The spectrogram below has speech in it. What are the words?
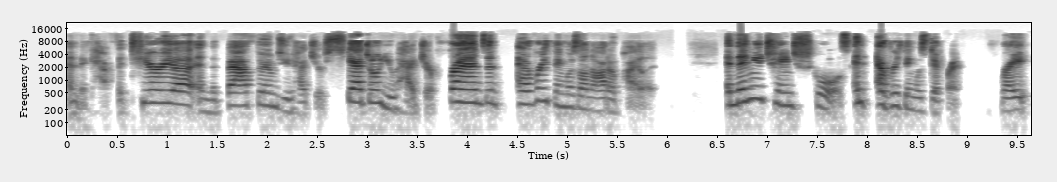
and the cafeteria and the bathrooms. You had your schedule, you had your friends, and everything was on autopilot. And then you changed schools and everything was different, right?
